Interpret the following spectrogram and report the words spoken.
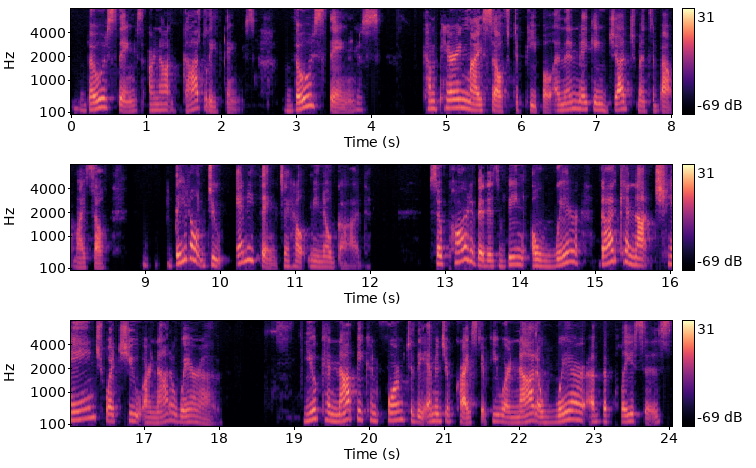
Those things are not godly things. Those things, comparing myself to people and then making judgments about myself, they don't do anything to help me know God. So part of it is being aware. God cannot change what you are not aware of. You cannot be conformed to the image of Christ if you are not aware of the places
